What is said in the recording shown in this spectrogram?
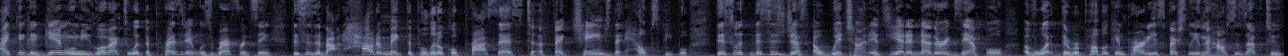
I think hmm. again, when you go back to what the president was referencing, this is about how to make the political process to affect change that helps people. This was this is just a witch hunt. It's yet another example of what the Republican Party, especially in the House, is up to.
